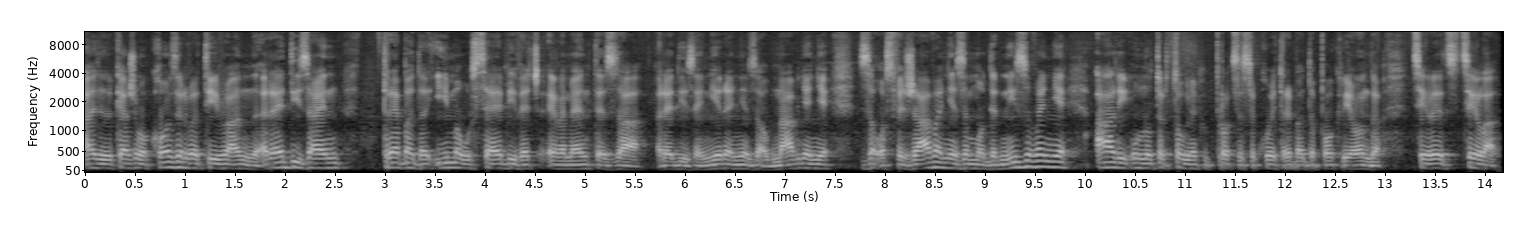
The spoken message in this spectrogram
ajde da kažemo, konzervativan redizajn treba da ima u sebi već elemente za redizajniranje, za obnavljanje, za osvežavanje, za modernizovanje, ali unutar tog nekog procesa koji treba da pokrije onda cela, cela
